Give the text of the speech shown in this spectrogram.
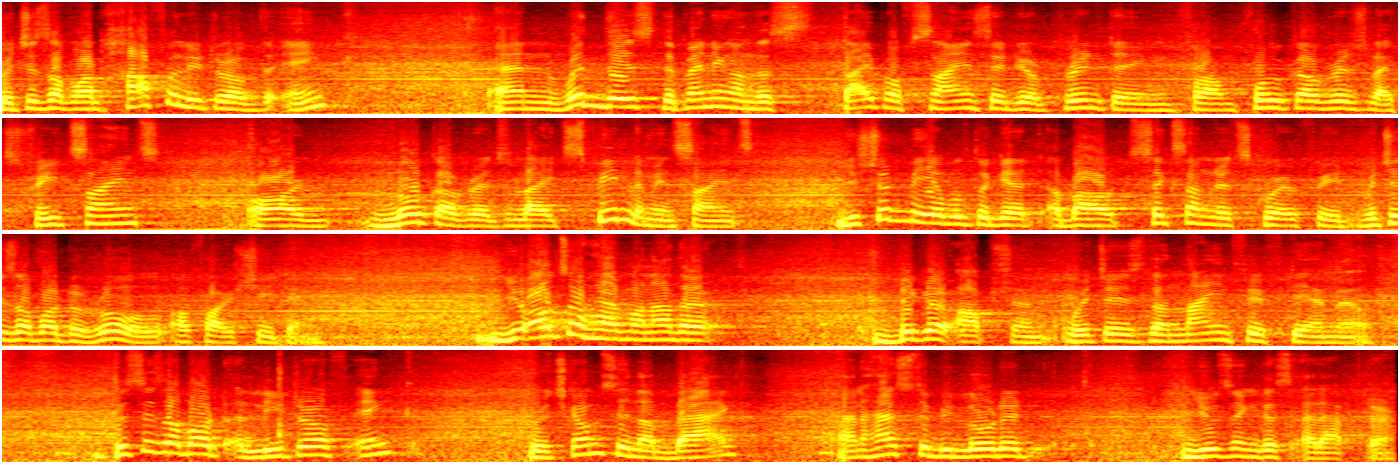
which is about half a liter of the ink. And with this, depending on the type of signs that you're printing, from full coverage like street signs or low coverage like speed limit signs, you should be able to get about 600 square feet, which is about a roll of our sheeting. You also have another bigger option, which is the 950 ml. This is about a liter of ink, which comes in a bag and has to be loaded using this adapter.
